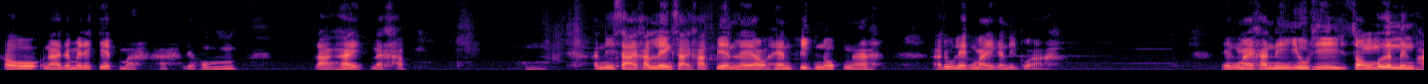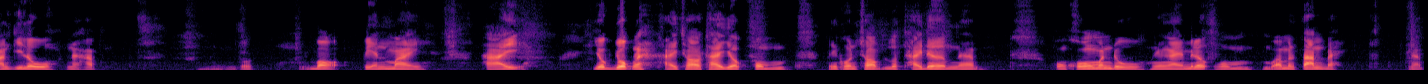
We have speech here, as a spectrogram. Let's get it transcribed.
เขาน่าจะไม่ได้เก็บมาเดี๋ยวผมล้างให้นะครับ อันนี้สายคันเร่งสายคัดเปลี่ยนแล้วแฮนด์ปีกนกนะอะดูเลขไมล์กันดีกว่า เลขไมล์คันนี้อยู่ที่สองหมื่นหนึ่งพันกิโลนะครับเบาะเปลี่ยนใหม่ ท้ายยกยกๆนะใครชอบท้ายยกผมเป็นคนชอบรถท้ายเดิมนะครับโค้งๆมันดูยังไงไม่รู้ผมว่ามันสั้นไปนะครับ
